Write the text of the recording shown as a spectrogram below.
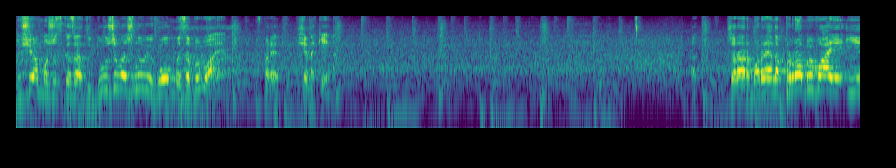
Ну що я можу сказати, дуже важливий гол ми забиваємо. І вперед, ще на Кейна. Так, Жерар Морено пробиває і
